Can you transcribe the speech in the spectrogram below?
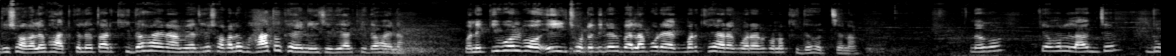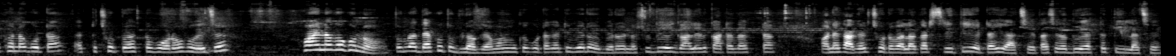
দিয়ে সকালে ভাত খেলে তো আর খিদে হয় না। আমি আজকে সকালে ভাতও খেয়ে নিয়েছি, দিয়ে আর খিদে হয় না। মানে কি বলব, এই ছোট দিনের বেলা পরে একবার খেয়ে আর একবার আর কোনো খিদে হচ্ছে না। দেখো। কেমন লাগছে? দুখানা গোটা, একটা ছোট, একটা বড় হয়েছে। হয় না কখনো? তোমরা দেখো তো ব্লগে আমার মুখে গোটাকাটি বেরোয় বেরোয় না। শুধু এই গালের কাটা দাগটা অনেক আগের ছোটবেলাকার স্মৃতি, এটাই আছে। তাছাড়া দুই একটা তিল আছে।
